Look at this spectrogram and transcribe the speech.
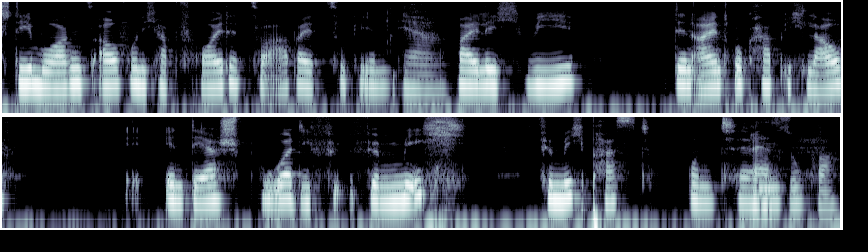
stehe morgens auf und ich habe Freude, zur Arbeit zu gehen, ja, weil ich wie den Eindruck habe, ich laufe in der Spur, die für für mich, für mich passt. Und ähm, super.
